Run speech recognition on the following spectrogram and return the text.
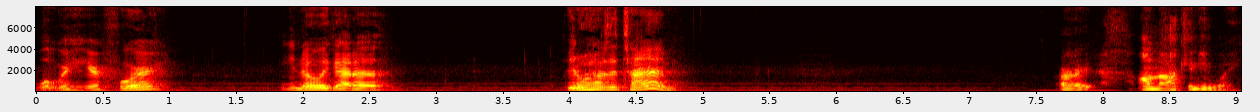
what we're here for. You know we gotta. We don't have the time. All right, I'll knock anyway.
